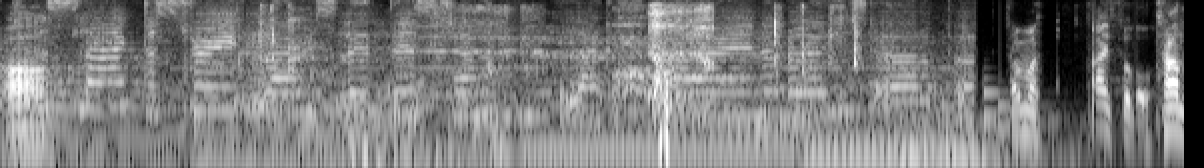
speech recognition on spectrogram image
아, 잠깐만 아 있어. 너잠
